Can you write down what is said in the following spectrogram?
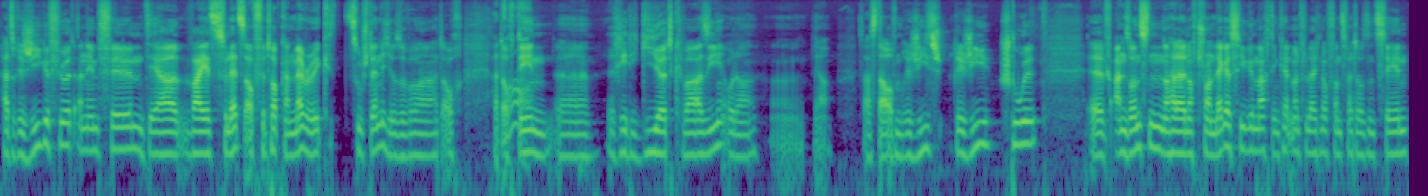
hat Regie geführt an dem Film, der war jetzt zuletzt auch für Top Gun Maverick zuständig, also war, hat auch, hat auch oh. den äh, redigiert quasi oder äh, ja, saß da auf dem Regie, Regiestuhl. Äh, ansonsten hat er noch Tron Legacy gemacht, den kennt man vielleicht noch von 2010.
